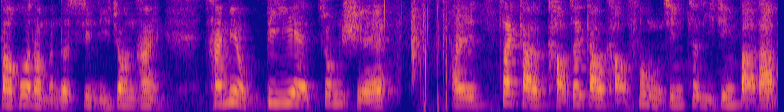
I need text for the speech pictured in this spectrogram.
包括他们的心理状态，还没有毕业中学，还在高考在高考，父母亲这已经把他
